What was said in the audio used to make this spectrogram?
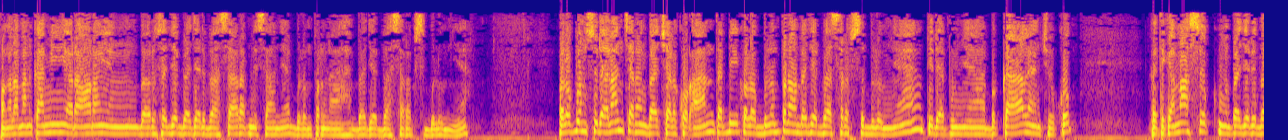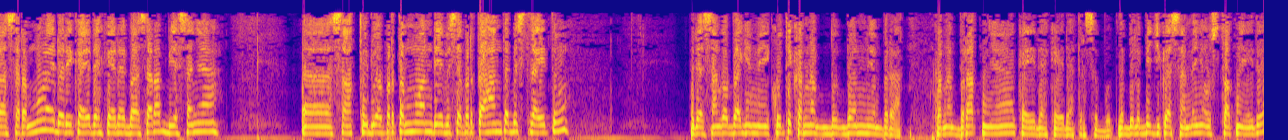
pengalaman kami orang-orang yang baru saja belajar bahasa Arab misalnya, belum pernah belajar bahasa Arab sebelumnya, walaupun sudah lancar membaca Al-Quran, tapi kalau belum pernah belajar bahasa Arab sebelumnya, tidak punya bekal yang cukup, ketika masuk mempelajari bahasa Arab, mulai dari kaidah-kaidah bahasa Arab, biasanya uh, satu dua pertemuan dia bisa bertahan tapi setelah itu tidak sanggup lagi mengikuti karena bebannya berat. Karena beratnya kaidah-kaidah tersebut. Lebih-lebih jika seandainya ustadznya itu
